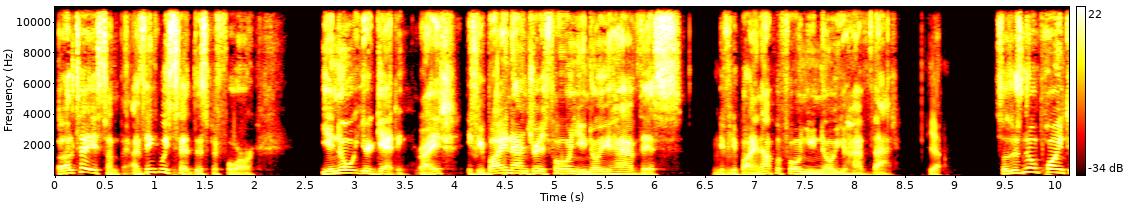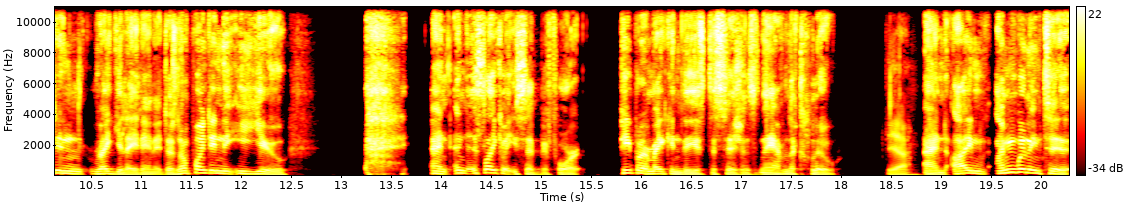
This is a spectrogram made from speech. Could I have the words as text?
Well, I'll tell you something. I think we said this before. You know what you're getting, right? If you buy an Android phone, you know you have this. If you mm-hmm. buy an Apple phone, you know you have that. Yeah. So there's no point in regulating it. There's no point in the EU. And and it's like what you said before. People are making these decisions and they haven't a clue. Yeah. And I'm I'm willing to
